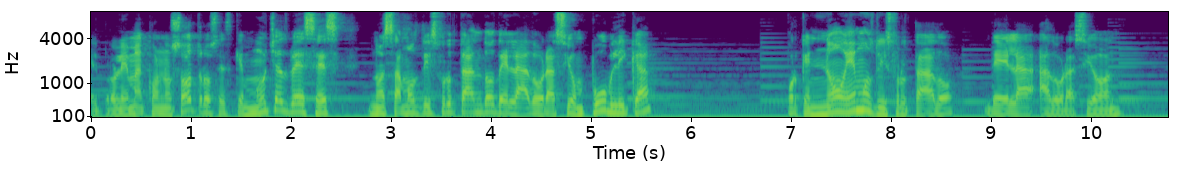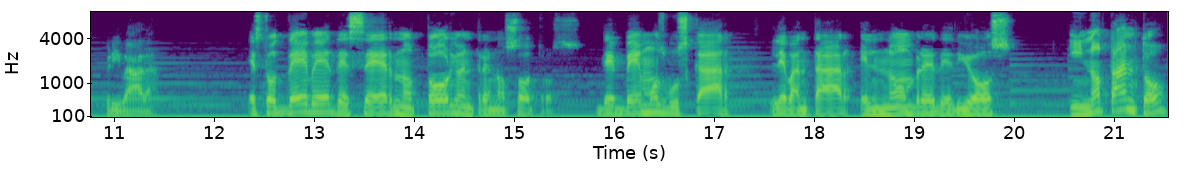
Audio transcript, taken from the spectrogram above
El problema con nosotros es que muchas veces no estamos disfrutando de la adoración pública porque no hemos disfrutado de la adoración privada. Esto debe de ser notorio entre nosotros. Debemos buscar levantar el nombre de Dios y no tanto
